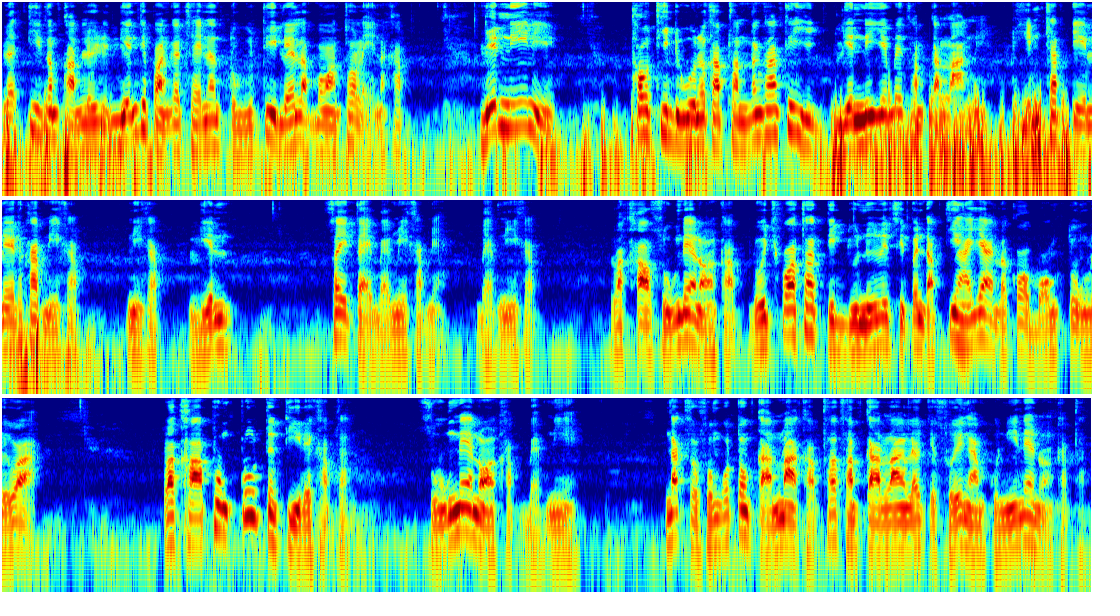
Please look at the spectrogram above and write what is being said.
และที่สำคัญเลยเหรียญที่ผ่านการใช้นั้นตกอยู่ที่เหรียญละประมาณเท่าไหร่นะครับเหรียญนี้นี่เท่าที่ดูนะครับท่านทั้งที่เหรียญนี้ยังไม่ได้ทำการล้างนี่เห็นชัดเจนเลยนะครับนี่ครับนี่ครับเหรียญไส้แตกแบบนี้ครับเนี่ยแบบนี้ครับ ราคาสูงแน่นอนครับ โดยเฉพาะถ้าติดอยู่หนึ่งในสิบอันดับที่หายากแล้วก็บอกตรงเลยว่า ราคาพุ่งปลุ๊ดทันทีเลยครับท่านสูงแน่นอนครับแบบนี้ นักสะสมก็ต้องการมากครับ ถ้าทำการล้างแล้วจะสวยงามกว่านี้แน่นอนครับท่าน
